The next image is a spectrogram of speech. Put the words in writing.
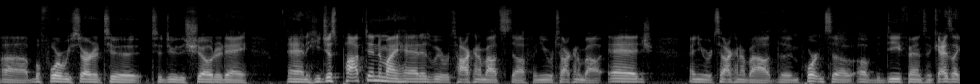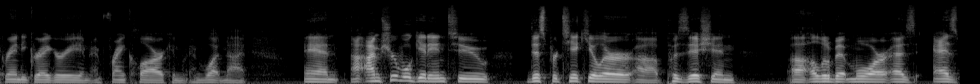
uh, before we started to to do the show today, and he just popped into my head as we were talking about stuff, and you were talking about edge, and you were talking about the importance of, of the defense, and guys like Randy Gregory and, and Frank Clark and, and whatnot. And I, am sure we'll get into this particular uh, position uh, a little bit more as as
